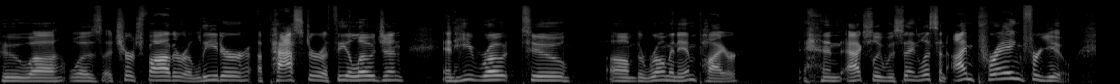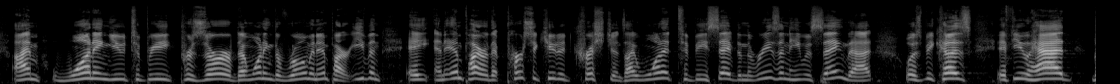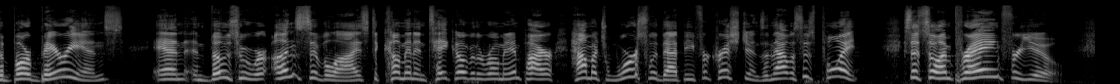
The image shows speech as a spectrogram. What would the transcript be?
who uh, was a church father, a leader, a pastor, a theologian, and he wrote to um, the Roman Empire and actually was saying, Listen, I'm praying for you. I'm wanting you to be preserved. I'm wanting the Roman Empire, even a, an empire that persecuted Christians, I want it to be saved. And the reason he was saying that was because if you had the barbarians and, and those who were uncivilized to come in and take over the Roman Empire, how much worse would that be for Christians? And that was his point. He said, So I'm praying for you.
